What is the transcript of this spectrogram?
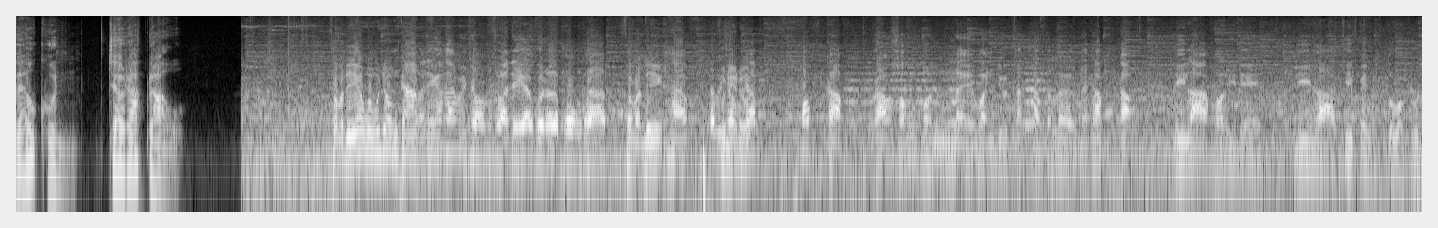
แล้วคุณจะรักเรา สวัสดีครับคุณผู้ชมครับ สวัสดีครับท่านผู้ชม สวัสดีครับคุณนรพงศ์ครับ สวัสดีครับท่านผู้ชมณครับพบกับเราสองคนในวันหยุดนักขัตฤกษ์นะครับ กับลีลาฮอลิเดย์ลีลาที่เป็นตัวคุณ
